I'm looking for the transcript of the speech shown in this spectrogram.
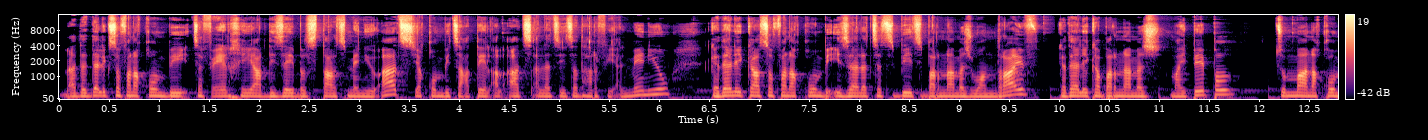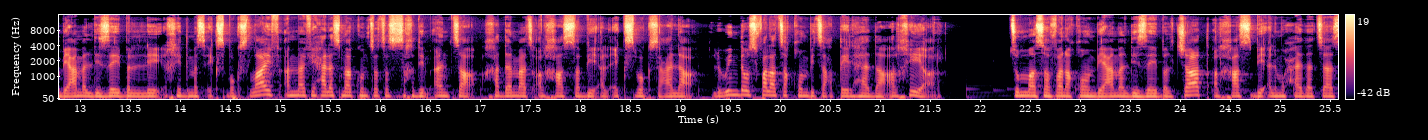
بعد ذلك سوف نقوم بتفعيل خيار Disable Start Menu Ads. يقوم بتعطيل ال ads التي تظهر في المنيو. كذلك سوف نقوم بإزالة تثبيت برنامج Drive كذلك برنامج My People. ثم نقوم بعمل disable لخدمة Xbox Live أما في حالة ما كنت تستخدم أنت خدمات الخاصة بال Xbox على الويندوز فلا تقوم بتعطيل هذا الخيار. ثم سوف نقوم بعمل disable chat الخاص بالمحادثات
